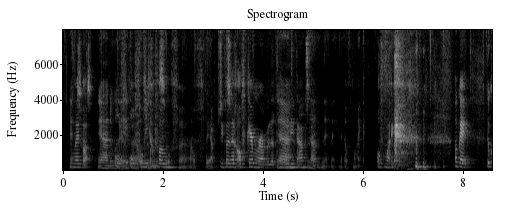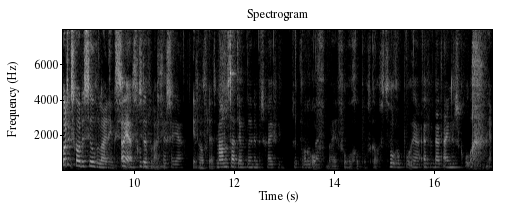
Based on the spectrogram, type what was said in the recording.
Ja, Doe maar is even. goed. Ja, doe Of- het even. of een microfoon. Of, eh, of, ja, precies. Ik wil zeggen off camera, maar dat Ja, hebben we niet aanstaan. Nee, nee, nee, nee, of Mike. Of Mike. Oké. De kortingscode is Silver Linings. Oh ja, eh, is goed Silver even om te zeggen, ja. In hoofdletters. Maar anders staat hij ook wel in de beschrijving. Zet er altijd bij. Of bij vorige podcast. Vorige po- ja, even naar het einde scrollen. Ja.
